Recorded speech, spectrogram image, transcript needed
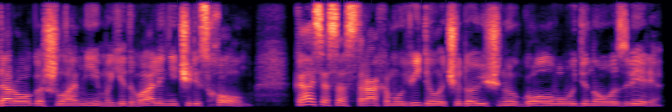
Дорога шла мимо, едва ли не через холм. Кася со страхом увидела чудовищную голову водяного зверя.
